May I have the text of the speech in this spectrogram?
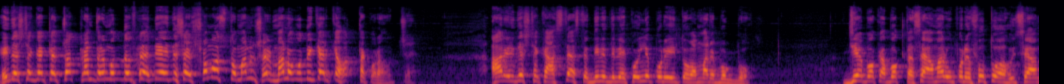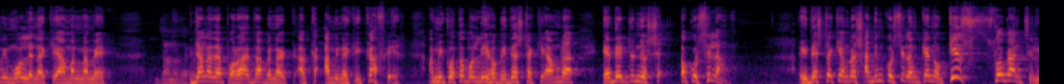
এই দেশটাকে একটা চক্রান্তের মধ্যে ফেলে দিয়ে এই দেশের সমস্ত মানুষের মানবাধিকারকে হত্যা করা হচ্ছে। আর এই দেশটাকে আস্তে আস্তে ধীরে ধীরে কইলে পরেই তো আমারে বকবো। যে বকা বক্তাছে, আমার উপরে ফতুয়া হয়েছে আমি মরলে নাকি আমার নামে জানাজা পড়া যাবে না আমি নাকি কাফের। আমি কথা বললেই হবে দেশটাকে আমরা এদের জন্য করছিলাম? এই দেশটাকে আমরা স্বাধীন করছিলাম কেন? কি স্লোগান ছিল?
